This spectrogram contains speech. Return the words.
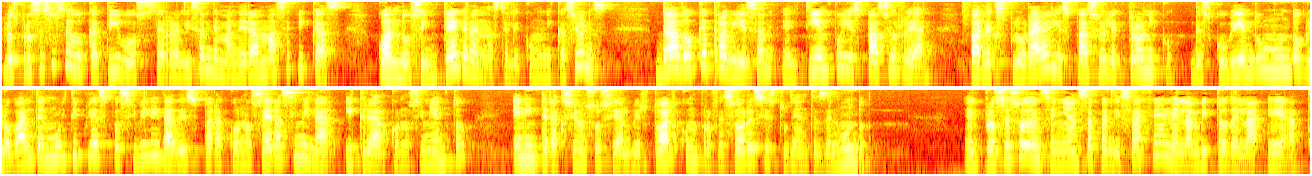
los procesos educativos se realizan de manera más eficaz cuando se integran las telecomunicaciones, dado que atraviesan el tiempo y espacio real para explorar el espacio electrónico, descubriendo un mundo global de múltiples posibilidades para conocer, asimilar y crear conocimiento en interacción social virtual con profesores y estudiantes del mundo. El proceso de enseñanza-aprendizaje en el ámbito de la EAT.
